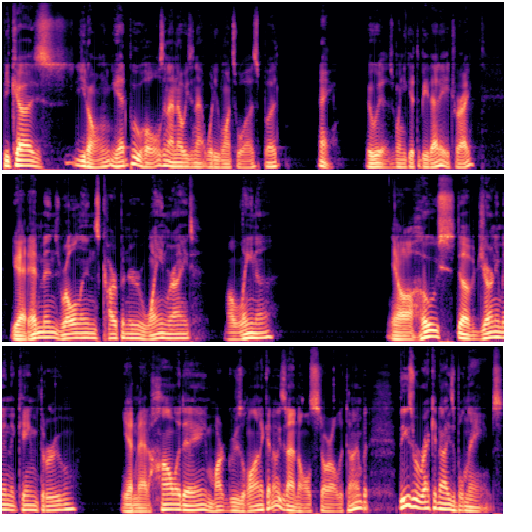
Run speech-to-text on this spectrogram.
Because, you know, you had Pujols, and I know he's not what he once was, but hey, who is when you get to be that age, right? You had Edmonds, Rollins, Carpenter, Wainwright, Molina, you know, a host of journeymen that came through. You had Matt Holliday, Mark Grudzielanek. I know he's not an all star all the time, but these were recognizable names.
